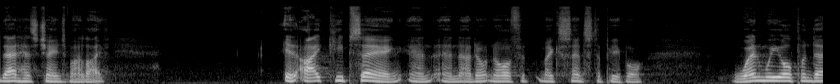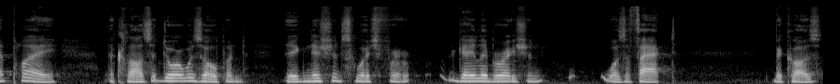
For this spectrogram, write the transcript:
that has changed my life. It, I keep saying, and, and I don't know if it makes sense to people, when we opened that play, the closet door was opened, the ignition switch for gay liberation was a fact, because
